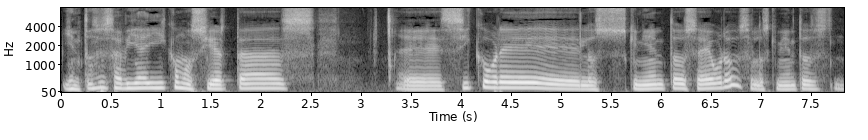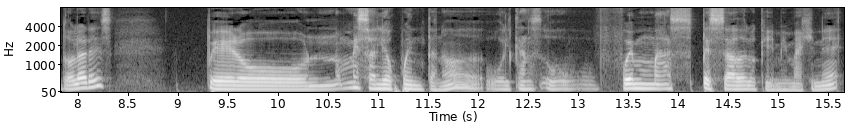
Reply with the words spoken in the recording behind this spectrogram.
Y entonces había ahí como ciertas... Eh, sí cobré los 500 euros o los 500 dólares, pero no me salió cuenta, ¿no? O, el fue más pesado de lo que me imaginé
